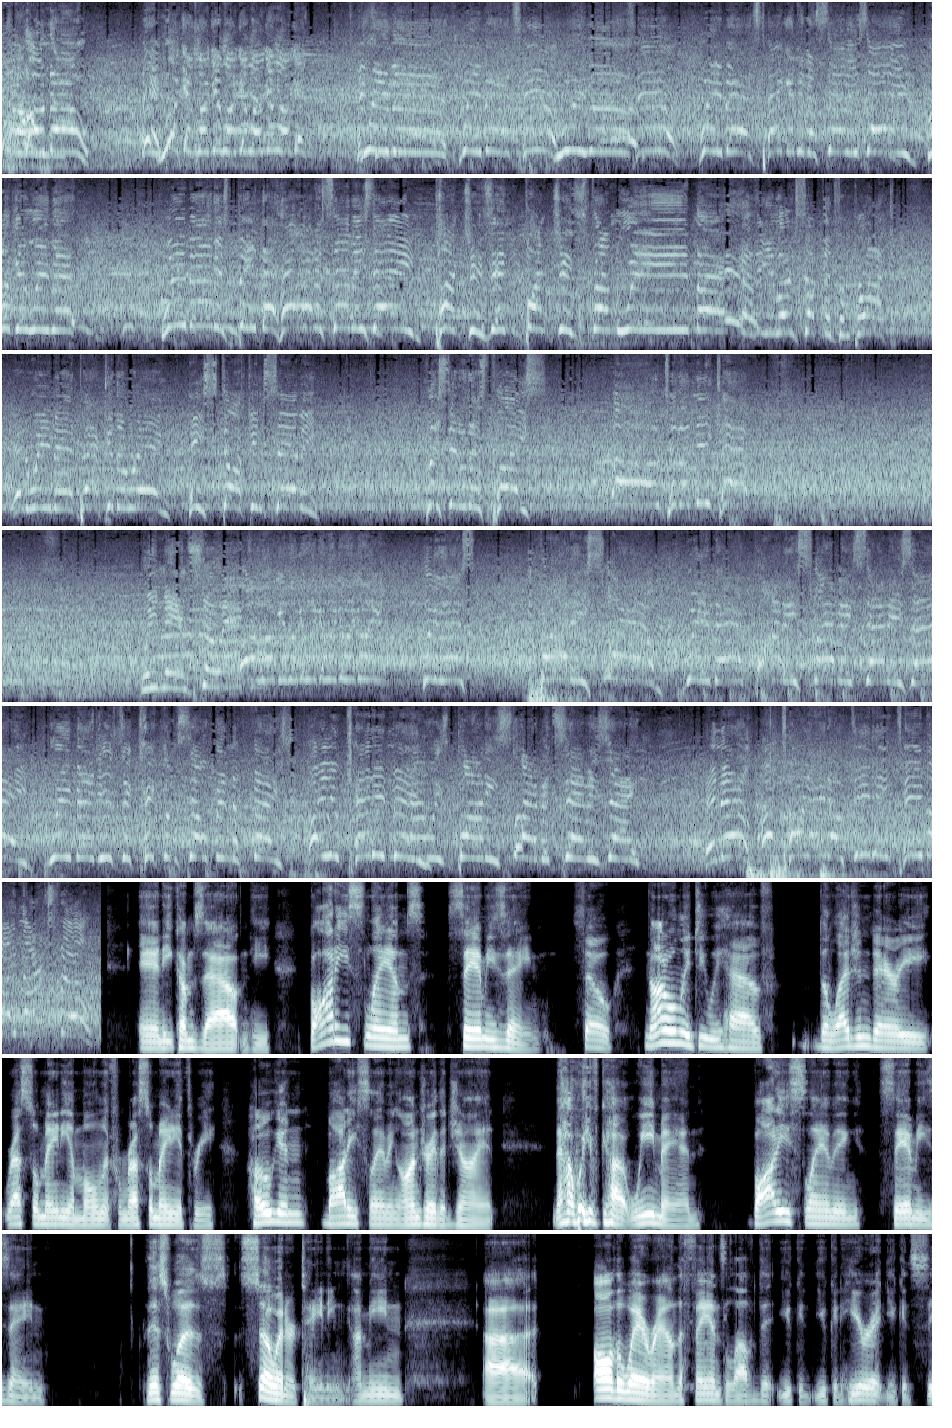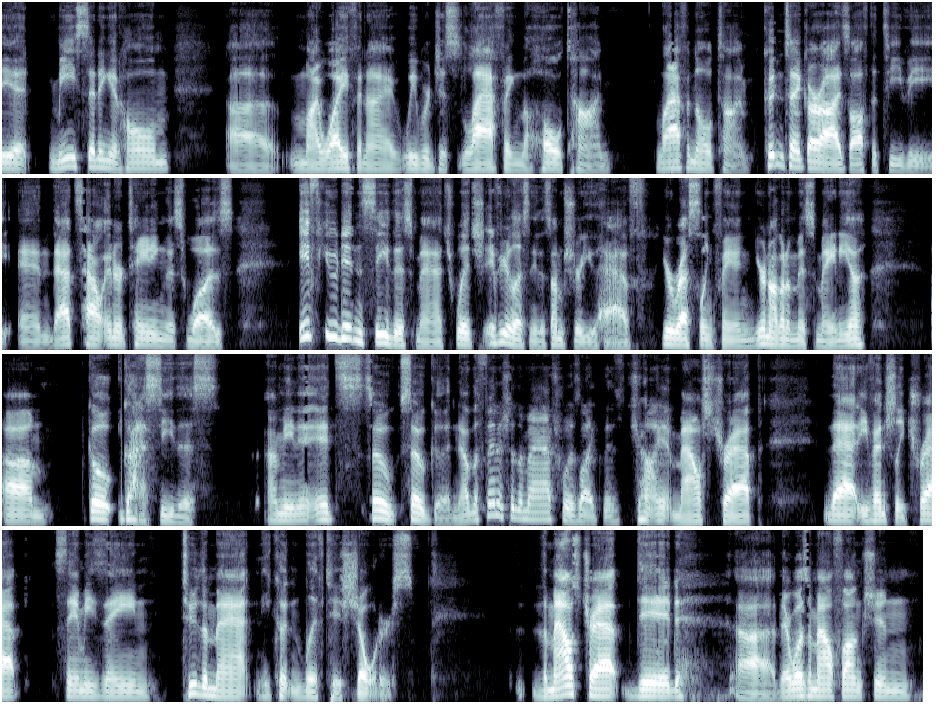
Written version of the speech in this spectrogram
Oh no! Hey, look it, look it, look it, look it, look it! Wee Man! Wee Man's here! Wee Man's here! Wee Man's taking it to Sami Zayn! Look at Wee Man! Wee Man has beat the hell out of Sami Zayn! Punches and bunches from Wee Man! I think he learned something from Brock. And Wee Man back in the ring. He's stalking Sami. Listen to this place. Oh, to the kneecap. Wee Man's so active. Oh, look at, look at, look at, look at, look at, look at this. Body slam. Wee Man body slamming Sami Zayn. Wee Man used to kick himself in the face. Are you kidding me? Now he's body slamming Sami Zayn. And now a tornado DDT by Knoxville. And he comes out and he body slams Sami Zayn. So not only do we have the legendary WrestleMania moment from WrestleMania 3, Hogan body slamming Andre the Giant. Now we've got Wee Man body slamming Sami Zayn. This was so entertaining. I mean, uh all the way around the fans loved it. You could you could hear it, you could see it. Me sitting at home uh my wife and I we were just laughing the whole time laughing the whole time. Couldn't take our eyes off the TV and that's how entertaining this was. If you didn't see this match which if you're listening to this I'm sure you have you're a wrestling fan you're not going to miss Mania um go you got to see this. I mean it's so so good. Now the finish of the match was like this giant mouse trap that eventually trapped Sami Zayn to the mat and he couldn't lift his shoulders. The mousetrap did uh there was a malfunction.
